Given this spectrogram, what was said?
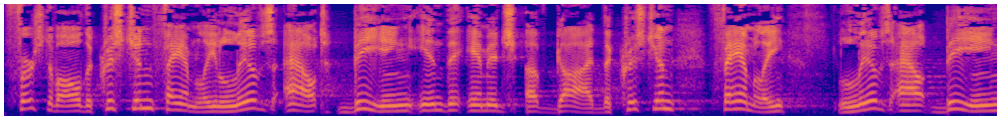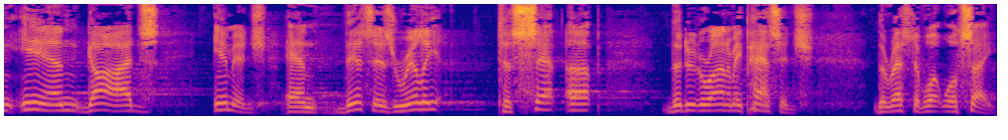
First of all, the Christian family lives out being in the image of God. The Christian family lives out being in God's image. And this is really to set up the Deuteronomy passage the rest of what we'll say.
